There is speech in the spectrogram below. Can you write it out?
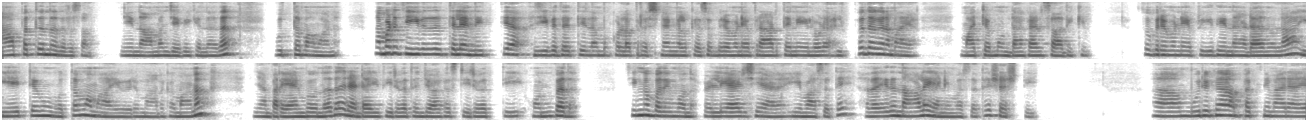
നാൽപ്പത്തൊന്ന് ദിവസം ഈ നാമം ജപിക്കുന്നത് ഉത്തമമാണ്. നമ്മുടെ ജീവിതത്തിലെ നിത്യ ജീവിതത്തിൽ നമുക്കുള്ള പ്രശ്നങ്ങൾക്ക് സുബ്രഹ്മണ്യ പ്രാർത്ഥനയിലൂടെ അത്ഭുതകരമായ മാറ്റം ഉണ്ടാക്കാൻ സാധിക്കും. സുബ്രഹ്മണ്യ പ്രീതി നേടാനുള്ള ഏറ്റവും ഉത്തമമായ ഒരു മാർഗമാണ് ഞാൻ പറയാൻ പോകുന്നത്. രണ്ടായിരത്തി ഇരുപത്തഞ്ച് ഓഗസ്റ്റ് ഇരുപത്തി ഒൻപത് ചിങ്ങം പതിമൂന്ന് വെള്ളിയാഴ്ചയാണ് ഈ മാസത്തെ അതായത് നാളെയാണ് ഈ മാസത്തെ ഷഷ്ടി. മുരുക ഭക്തിമാരായ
